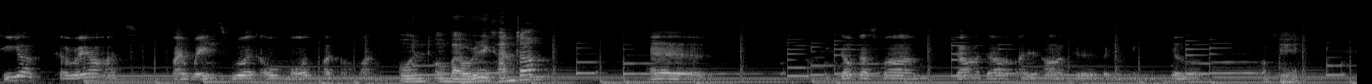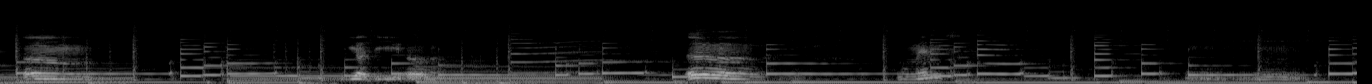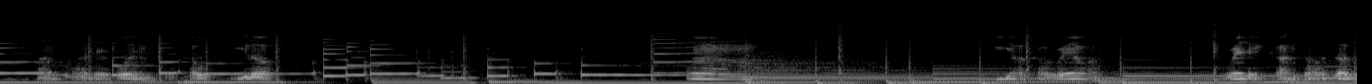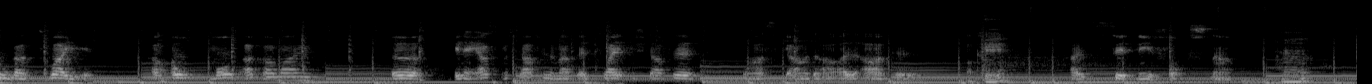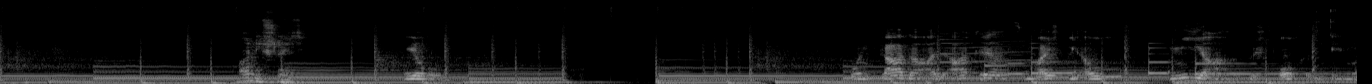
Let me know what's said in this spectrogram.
Tia Carrere hat bei Wayne's World auch Mord Ackermann. Und, und bei Relic Hunter? Äh, ich glaube, das war Garda Al-Ake, wenn ich mich nicht irre. Okay. Ähm, ja, die, äh, äh, Moment. Hm, Anzahl der Rollen für Schauspieler. Ähm, Tia Carrera, Relic Hunter, da sogar zwei. Auch, Maud Ackermann äh, in der ersten Staffel, nach der zweiten Staffel war es Garda Al-Ake Okay. als Sidney Fox. Ne? Aha. Auch nicht schlecht. Jo. Und Garda Al-Ake hat zum Beispiel auch Mia gesprochen in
